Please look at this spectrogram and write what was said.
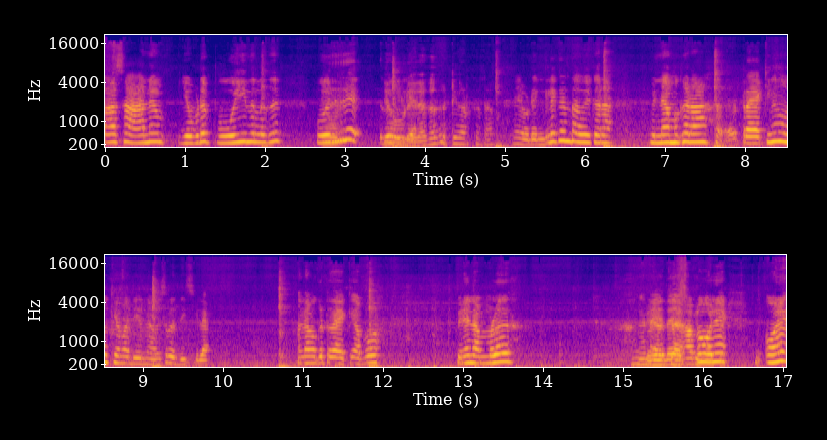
ആ സാധനം എവിടെ പോയി എന്നുള്ളത് ഒരു എവിടെങ്കിലൊക്കെ ഉണ്ടാവും കാരണം പിന്നെ നമുക്കടാ ട്രാക്കിങ് നോക്കിയാൽ മതിയായിരുന്നു. അവർ ശ്രദ്ധിച്ചില്ല. നമുക്ക് ട്രാക്കിങ് അപ്പോൾ പിന്നെ നമ്മൾ അങ്ങനെ പിന്നെ അപ്പൊ ഓനെ ഓനെ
